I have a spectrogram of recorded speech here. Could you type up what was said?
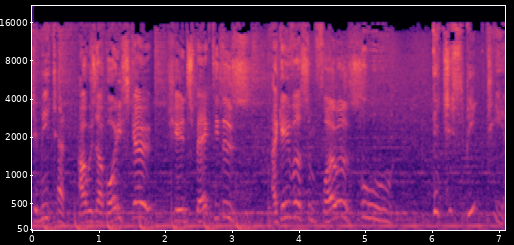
to meet her. I was a Boy Scout. She inspected us. I gave her some flowers. Oh, did she speak to you?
